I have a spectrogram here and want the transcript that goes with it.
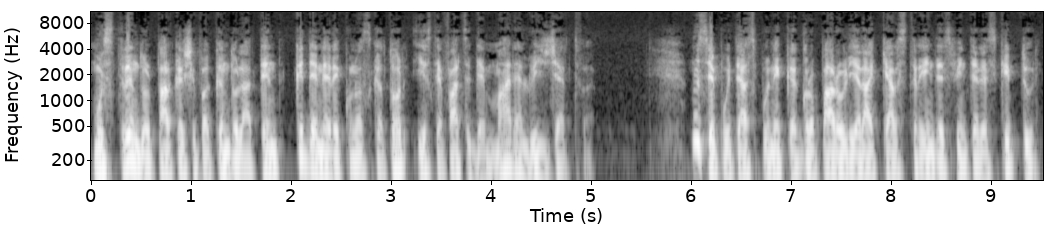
mustrându-l parcă și făcându-l atent cât de nerecunoscător este față de marea lui jertfă. Nu se putea spune că groparul era chiar străin de Sfintele Scripturi.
